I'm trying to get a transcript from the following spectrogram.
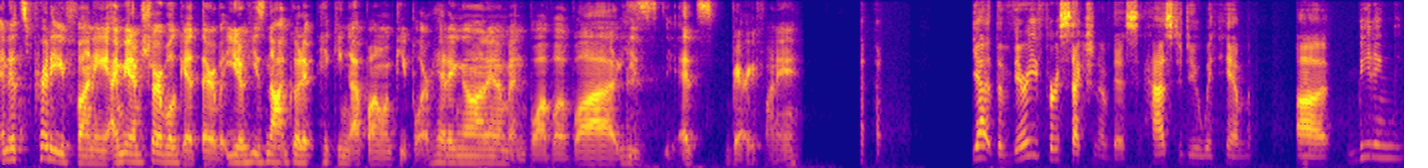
And it's pretty funny. I mean, I'm sure we'll get there, but you know, he's not good at picking up on when people are hitting on him and blah blah blah. He's it's very funny. Yeah, the very first section of this has to do with him uh, meeting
